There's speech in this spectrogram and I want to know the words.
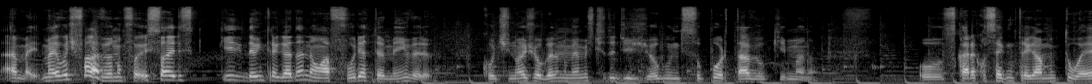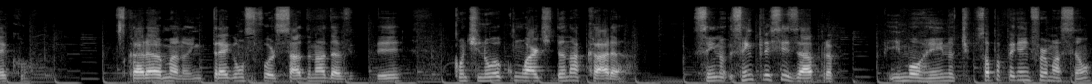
Ah, mas, mas eu vou te falar, viu? Não foi só eles que deu entregada, não. A Fúria também, velho. Continua jogando no mesmo estilo de jogo insuportável que, mano. Os caras conseguem entregar muito eco. Os caras, mano, entregam uns forçados nada a ver. Continua com o arte dando a cara. Sem, sem precisar pra ir morrendo, tipo, só pra pegar informação.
